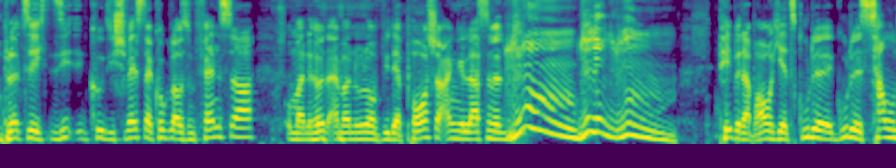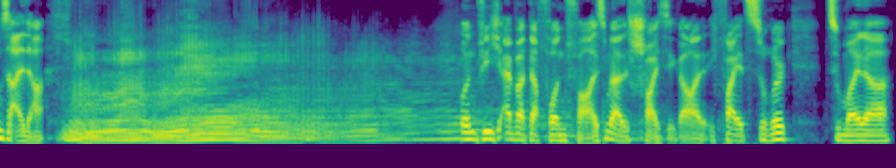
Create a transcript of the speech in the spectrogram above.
Und plötzlich sieht die Schwester guckt aus dem Fenster und man hört einfach nur noch, wie der Porsche angelassen wird. Pepe, da brauche ich jetzt gute, gute Sounds, Alter. Und wie ich einfach davon fahre, ist mir alles scheißegal. Ich fahre jetzt zurück zu meiner,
